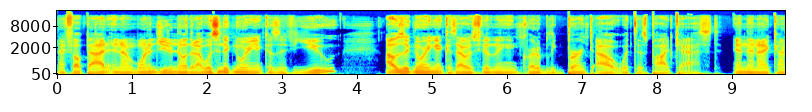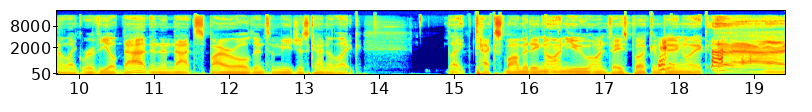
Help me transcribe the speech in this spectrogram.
And I felt bad, and I wanted you to know that I wasn't ignoring it because of you. I was ignoring it because I was feeling incredibly burnt out with this podcast and then I kind of like revealed that and then that spiraled into me just kind of like like text vomiting on you on Facebook and being like, ah,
